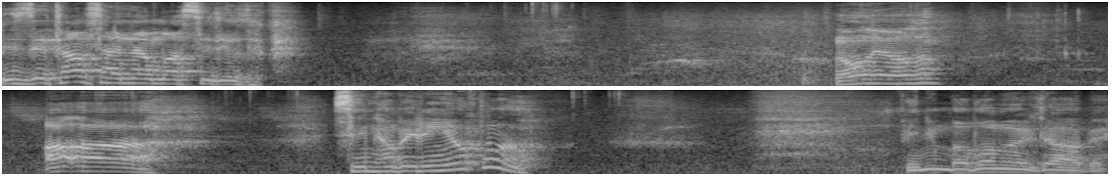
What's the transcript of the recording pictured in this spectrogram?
Biz de tam senden bahsediyorduk. Ne oluyor oğlum? Aa, senin haberin yok mu? Benim babam öldü abi.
